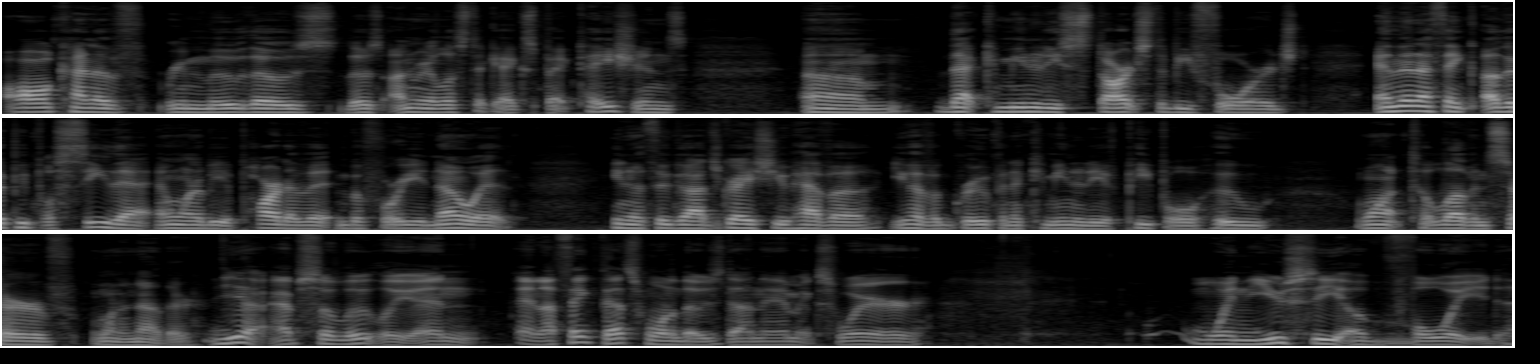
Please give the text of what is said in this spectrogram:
all kind of remove those those unrealistic expectations, um, that community starts to be forged. And then I think other people see that and want to be a part of it. And before you know it, you know, through God's grace, you have a you have a group and a community of people who want to love and serve one another. Yeah, absolutely. And and I think that's one of those dynamics where when you see a void,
